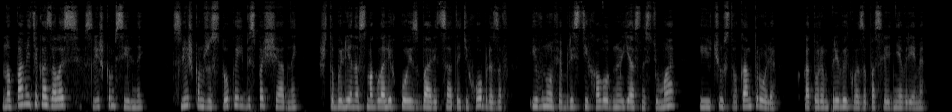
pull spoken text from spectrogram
Но память оказалась слишком сильной, слишком жестокой и беспощадной, чтобы Лена смогла легко избавиться от этих образов и вновь обрести холодную ясность ума и чувство контроля, к которым привыкла за последнее время.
